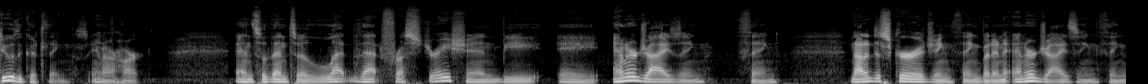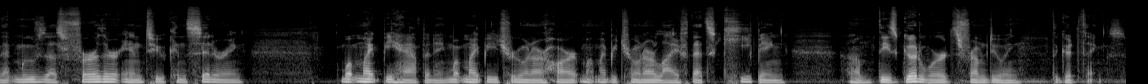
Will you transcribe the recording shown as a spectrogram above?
do the good things in our heart. And so then to let that frustration be a energizing thing, not a discouraging thing, but an energizing thing that moves us further into considering what might be happening, what might be true in our heart, what might be true in our life that's keeping um, these good words from doing the good things.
